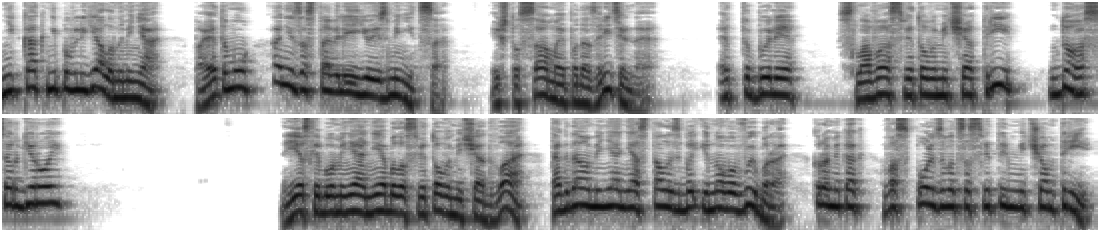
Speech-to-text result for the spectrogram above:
никак не повлияла на меня, поэтому они заставили ее измениться. И что самое подозрительное, это были слова Святого Меча 3? Да, сэр-герой. Если бы у меня не было Святого Меча 2, тогда у меня не осталось бы иного выбора, кроме как воспользоваться Святым Мечом 3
